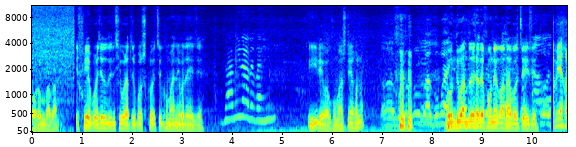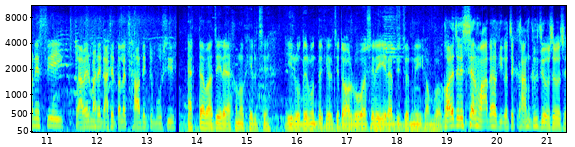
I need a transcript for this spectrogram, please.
গরম বাবা। শুয়ে পড়েছে দুদিন শিবরাত্রি উপোস করেছে ঘুমায়নি বলে এই যে। কি রে বাবা ঘুমাসনি এখনও? বন্ধু বান্ধবের সাথে ফোনে কথা বলছে এই যে। আমি এখন এসছি এই ক্লাবের মাঠে গাছের তলায় ছাদে একটু বসি। একটা বাজে এরা এখনও খেলছে। এই রোদের মধ্যে খেলছে এটা অল্প বয়সের এই এনার্জির জন্যই সম্ভব। ঘরে চলে এসেছি আর মা দেখো কি করছে কান খুঁজে বসে বসে।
